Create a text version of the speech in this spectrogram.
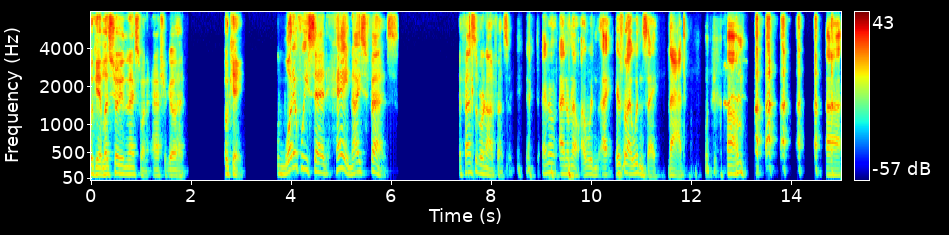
Okay, let's show you the next one. Asher, go ahead. Okay, what if we said, "Hey, nice fez"? Offensive or not offensive? I don't. I don't know. I wouldn't. I, here's what I wouldn't say. That. um, uh,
